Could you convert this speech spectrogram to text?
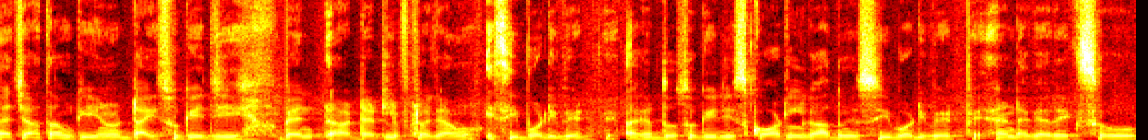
मैं चाहता हूँ कि यू नो ढाई सौ के जी डेड लिफ्ट लगाऊँ इसी बॉडी वेट पे। अगर दो सौ के जी स्कॉट लगा दूँ इसी बॉडी वेट पे एंड अगर एक सौ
